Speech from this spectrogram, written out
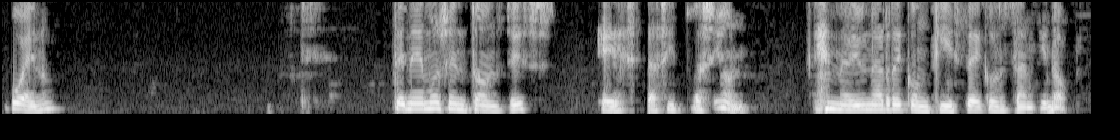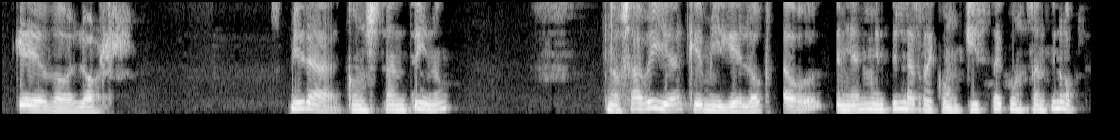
Bueno, tenemos entonces esta situación en medio de una reconquista de Constantinopla. ¡Qué dolor! Mira, Constantino no sabía que Miguel VIII tenía en mente la reconquista de Constantinopla.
